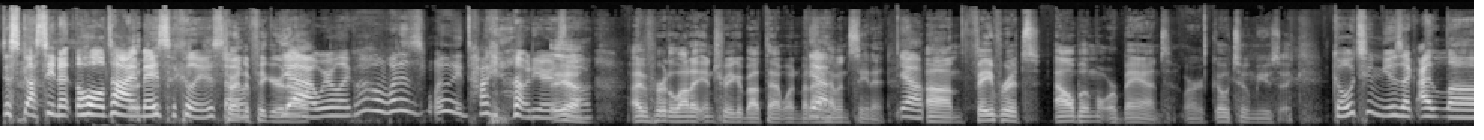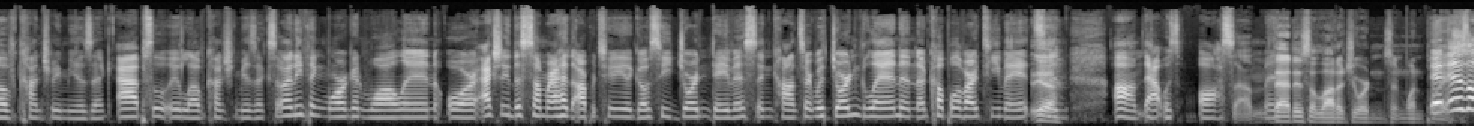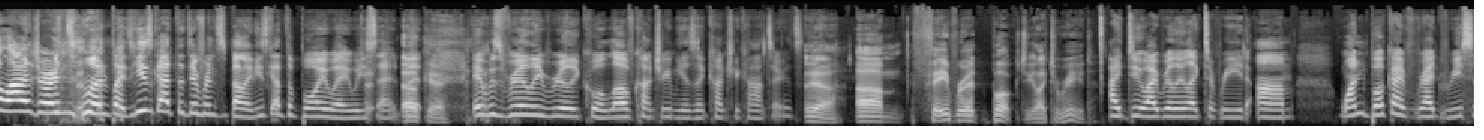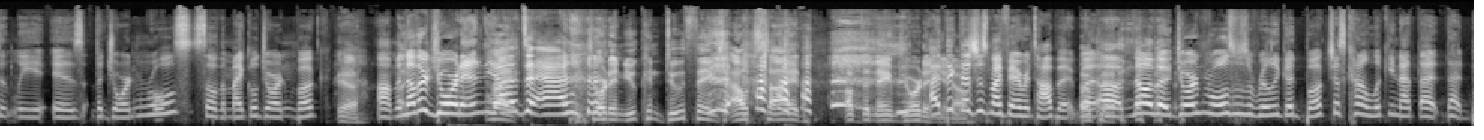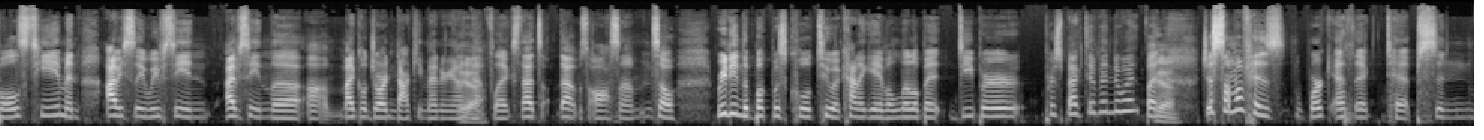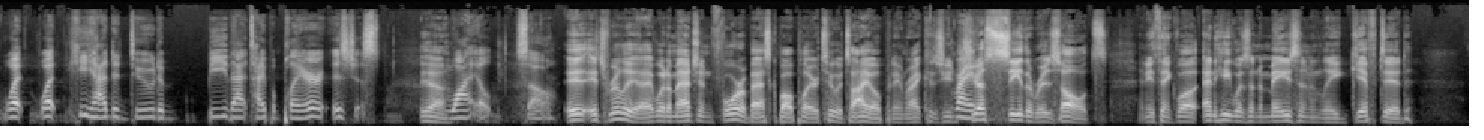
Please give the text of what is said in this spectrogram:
discussing it the whole time, basically. So, Trying to figure it yeah, out. Yeah, we were like, oh, what is what are they talking about here? Yeah. So, I've heard a lot of intrigue about that one, but I Yeah. haven't seen it. yeah. Um, favorite album or band or go-to music? Go to music. I love country music. Absolutely love country music. So anything Morgan Wallen, or actually this summer I had the opportunity to go see Jordan Davis in concert with Jordan Glenn and a couple of our teammates, Yeah. and um, that was awesome. And That is a lot of Jordans in one place. It is a lot of Jordans in one place. He's got the different spelling. He's got the boy way we said. But Okay. it was really, really cool. Love country music, country concerts. Yeah. Um, favorite book? Do you like to read? I do. I really like to read. Um, one book I've read recently is The Jordan Rules. So the Michael Jordan book. Yeah. Um, another Jordan, yeah, right. to add. Jordyn, you can do things outside of the name Jordan. I think know. that's just my favorite topic. But Okay. um, no, the Jordan Rules was a really good book. Just kind of looking at that that Bulls team, and obviously we've seen I've seen the um, Michael Jordan documentary on Yeah. Netflix. That's that was awesome. And so reading the book was cool too. It kind of gave a little bit deeper perspective into it, but Yeah. just some of his work ethic tips and what what he had to do to be that type of player is just yeah. wild. So It, it's really, I would imagine, for a basketball player too, it's eye opening, right? Because you Right. just see the results, and you think, well, and he was an amazingly gifted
